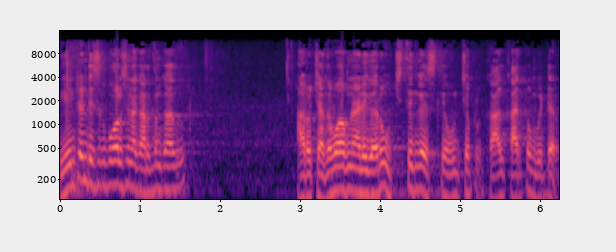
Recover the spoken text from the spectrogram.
ఏంటంటే ఇసుక పాలసీ నాకు అర్థం కాదు. ఆ రోజు చంద్రబాబు నాయుడు గారు ఉచితంగా ఇసుక చెప్ప కార్యక్రమం పెట్టారు.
